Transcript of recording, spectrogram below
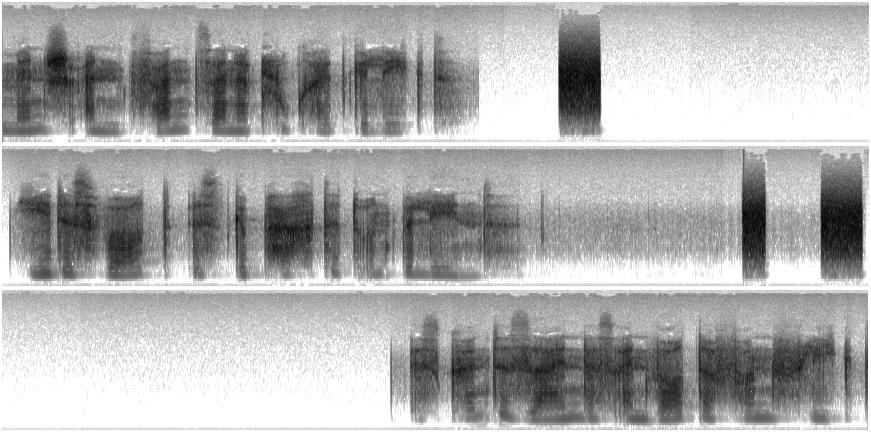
Mensch ein Pfand seiner Klugheit gelegt. Jedes Wort ist gepachtet und belehnt. Es könnte sein, dass ein Wort davon fliegt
